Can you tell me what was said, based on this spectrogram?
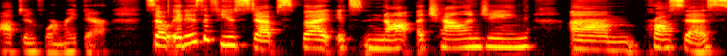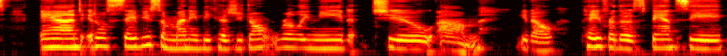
opt-in form right there. So it is a few steps, but it's not a challenging um, process and it'll save you some money because you don't really need to, um, you know, pay for those fancy,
